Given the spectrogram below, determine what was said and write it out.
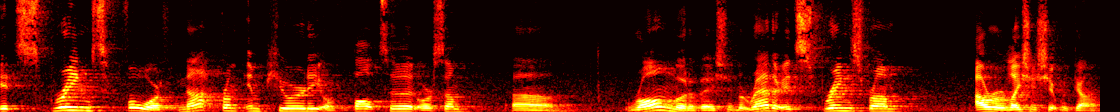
it springs forth not from impurity or falsehood or some um, wrong motivation, but rather it springs from our relationship with God.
